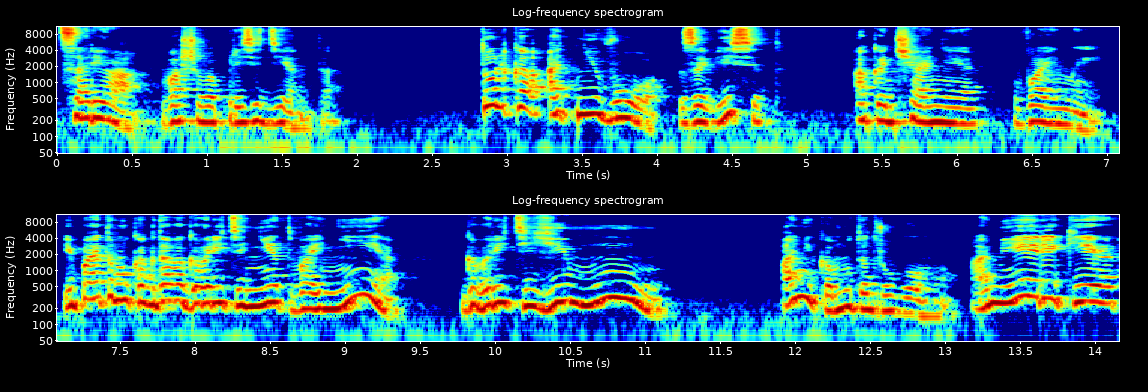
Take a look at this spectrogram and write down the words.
царя, вашего президента. Только от него зависит окончание войны. И поэтому, когда вы говорите «нет войне», говорите ему, а не кому-то другому. Америке,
